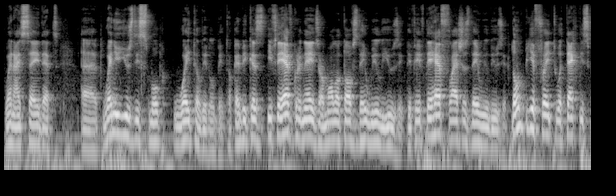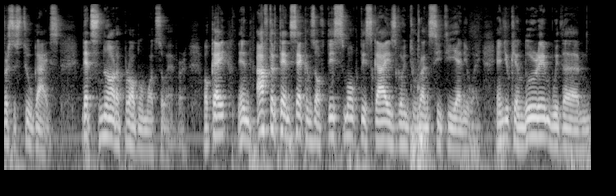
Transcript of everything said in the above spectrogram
when I say that uh, when you use this smoke, wait a little bit, okay? Because if they have grenades or molotovs, they will use it. If, if they have flashes, they will use it. Don't be afraid to attack this versus two guys. That's not a problem whatsoever, okay? And after 10 seconds of this smoke, this guy is going to run CT anyway. And you can lure him with a, um,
